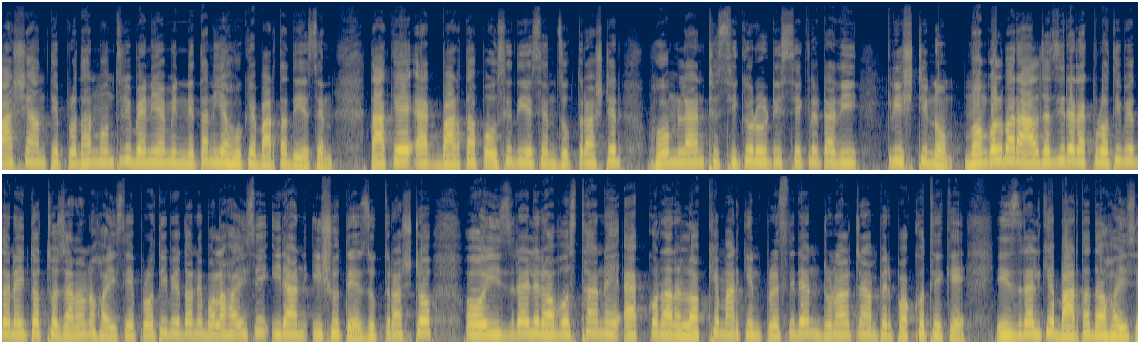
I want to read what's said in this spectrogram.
পাশে আনতে প্রধানমন্ত্রী বেনিয়ামিন নেতানিয়াহুকে বার্তা দিয়েছেন। তাকে এক বার্তা পৌঁছে দিয়েছেন যুক্তরাষ্ট্রের হোমল্যান্ড সিকিউরিটি সেক্রেটারি ক্রিস্টিনোম মঙ্গলবার আল জাজিরার এক প্রতিবেদনে এই তথ্য জানানো হয়েছে। প্রতিবেদনে বলা হয়েছে, ইরান ইস্যুতে যুক্তরাষ্ট্র ও ইসরায়েলের অবস্থানে এক করার লক্ষ্যে মার্কিন প্রেসিডেন্ট ডোনাল্ড ট্রাম্পের পক্ষ থেকে ইসরায়েলকে বার্তা দেওয়া হয়েছে।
